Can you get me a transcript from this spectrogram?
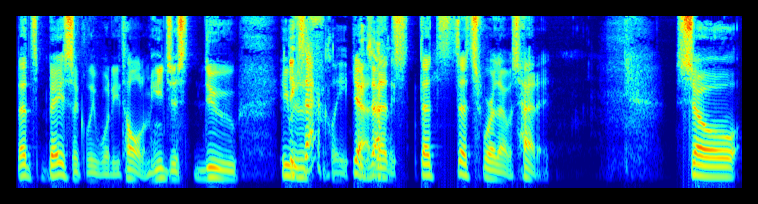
That's basically what he told him. He just knew he was Exactly. yeah, exactly. that's that's that's where that was headed. So,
